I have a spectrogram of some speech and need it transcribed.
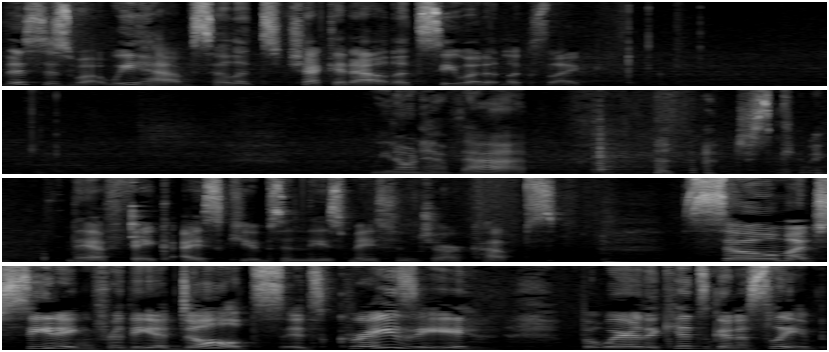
This is what we have, so let's check it out. Let's see what it looks like. We don't have that. I'm Just kidding. They have fake ice cubes in these mason jar cups. So much seating for the adults. It's crazy. But where are the kids gonna sleep?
